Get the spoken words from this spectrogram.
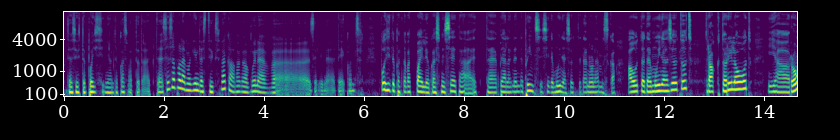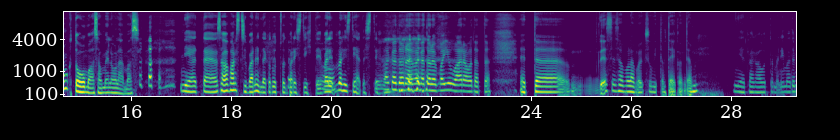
kuidas ühte poissi nii-öelda kasvatada, et see saab olema kindlasti üks väga-väga põnev äh, selline teekond. poisid õpetavad palju, kas või seda, et äh, peale nende printsesside muinasjuttude on olemas ka autode muinasjutud, traktorilood ja rong Toomas on meil olemas nii et äh, sa varsti juba nendega tutvud päris tihti, päris, päris tihedasti. väga tore, väga tore, ma ei jõua ära oodata. et äh, see saab olema üks huvitav teekond, jah nii et väga ootame niimoodi.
